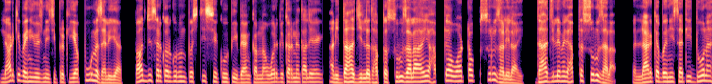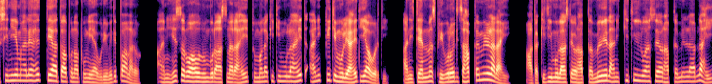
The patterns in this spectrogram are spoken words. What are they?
लाडकी बहिणी योजनेची प्रक्रिया पूर्ण झाली आहे राज्य सरकारकडून पस्तीसशे कोटी बँकांना वर्ग करण्यात आले आहे आणि दहा जिल्ह्यात हप्ता सुरू झाला आहे. हप्ता वाटप सुरू झालेला आहे. दहा जिल्ह्यामध्ये हप्ता सुरू झाला. लाडक्या बहिणीसाठी दोन असे नियम आले आहेत ते आता आपण आपण या व्हिडिओमध्ये पाहणार आहोत. आणि हे सर्व अवलंबून असणार आहे तुम्हाला किती मुलं आहेत आणि किती मुले आहेत यावरती. आणि त्यांनाच फेब्रुवारीचा हप्ता मिळणार आहे. आता किती मुलं असल्यावर हप्ता मिळेल आणि किती मुलं असल्यावर हप्ता मिळणार नाही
